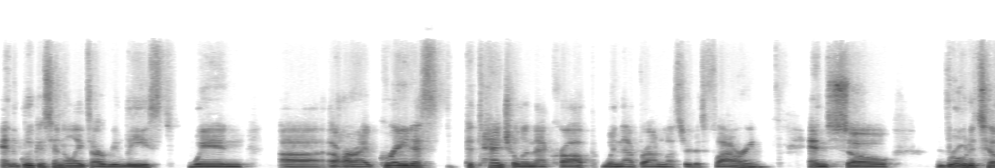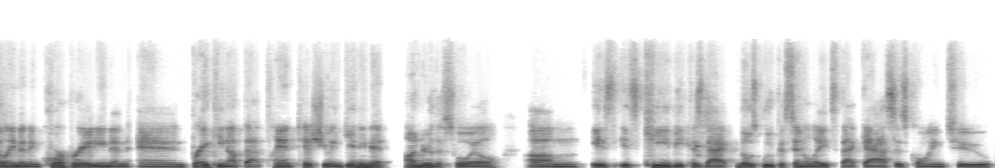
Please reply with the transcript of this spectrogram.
and the glucosinolates are released when uh, are at greatest potential in that crop when that brown mustard is flowering, and so rototilling and incorporating and and breaking up that plant tissue and getting it under the soil um, is is key because that those glucosinolates, that gas is going to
